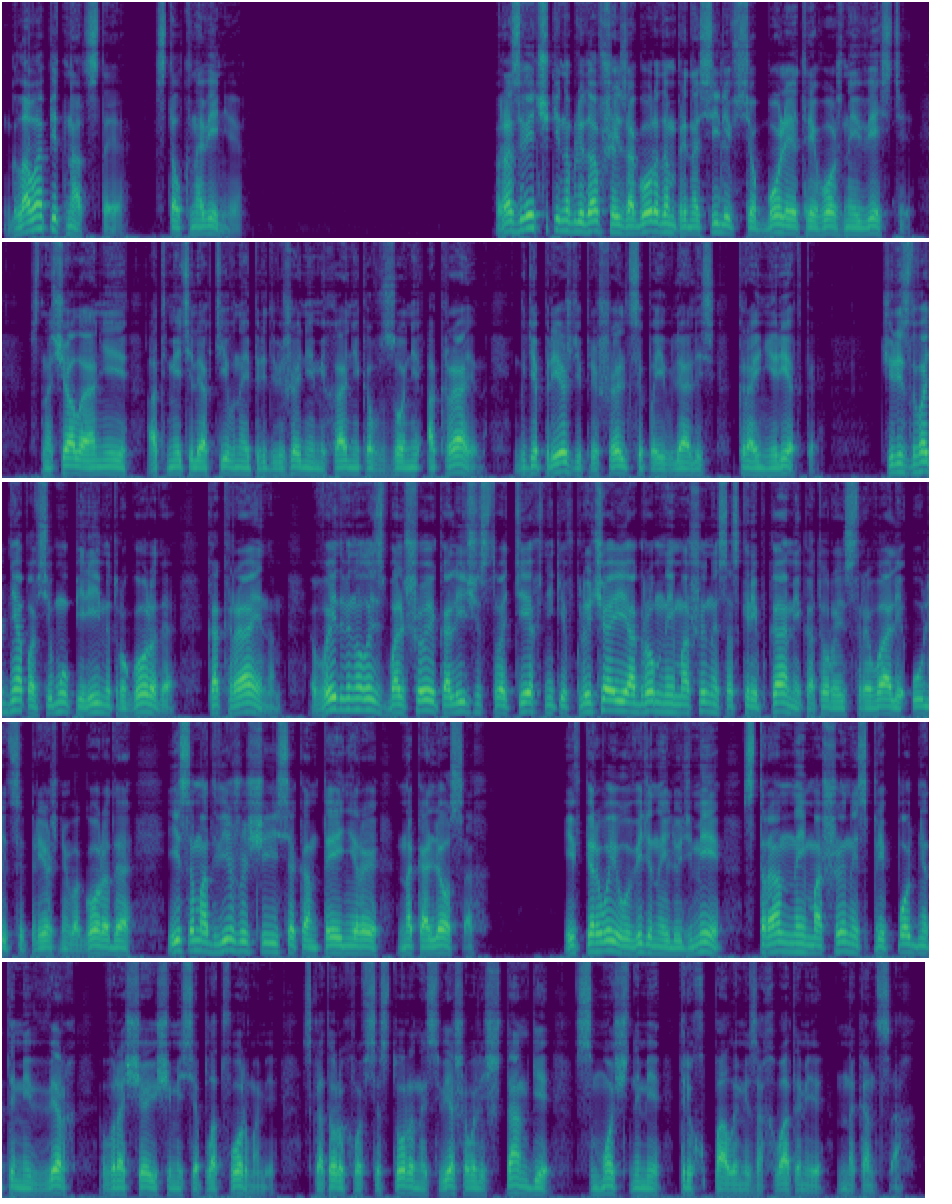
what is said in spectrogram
Глава 15. Столкновение. Разведчики, наблюдавшие за городом, приносили все более тревожные вести. Сначала они отметили активное передвижение механиков в зоне окраин, где прежде пришельцы появлялись крайне редко. Через два дня по всему периметру города, к окраинам, выдвинулось большое количество техники, включая и огромные машины со скребками, которые срывали улицы прежнего города, и самодвижущиеся контейнеры на колесах. И впервые увиденные людьми странные машины с приподнятыми вверх вращающимися платформами, с которых во все стороны свешивались штанги с мощными трехпалыми захватами на концах.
